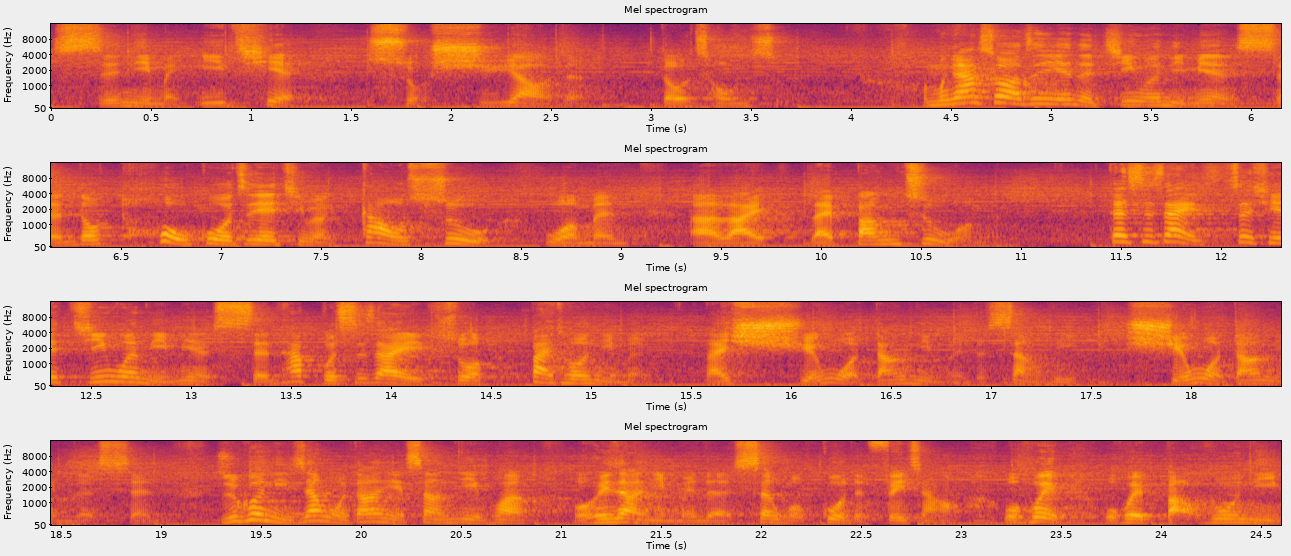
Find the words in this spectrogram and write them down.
使你们一切所需要的都充足。”我们刚刚说到这些的经文里面，神都透过这些经文告诉我们啊，来来帮助我们。但是在这些经文里面，神他不是在说拜托你们来选我当你们的上帝，选我当你们的神。如果你让我当你的上帝的话，我会让你们的生活过得非常好。我会我会保护你，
